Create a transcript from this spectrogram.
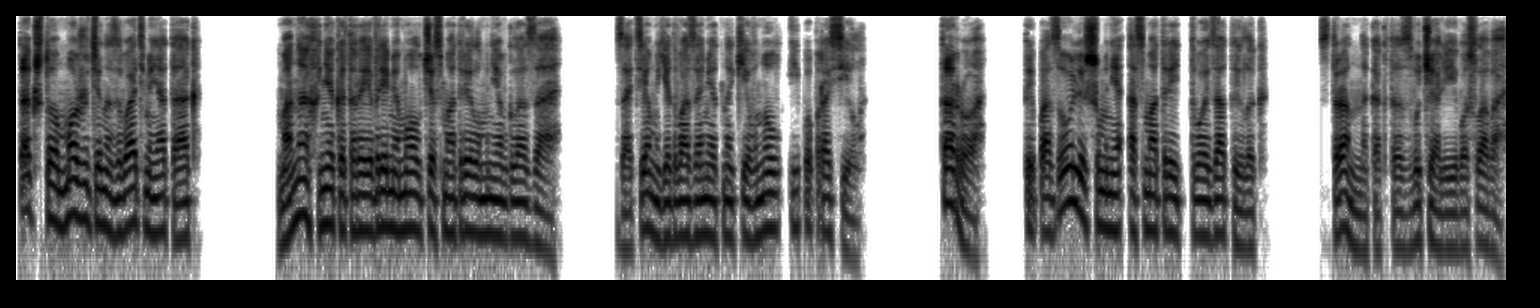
так что можете называть меня так». Монах некоторое время молча смотрел мне в глаза, затем едва заметно кивнул и попросил. «Таро, ты позволишь мне осмотреть твой затылок?» Странно как-то звучали его слова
